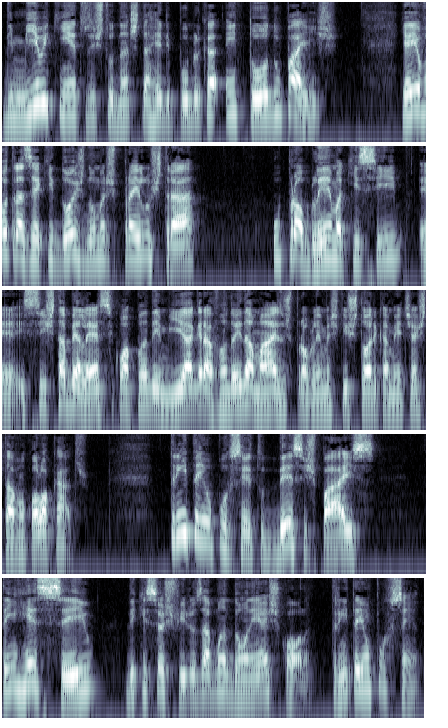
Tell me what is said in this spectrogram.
de 1.500 estudantes da rede pública em todo o país. E aí eu vou trazer aqui dois números para ilustrar o problema que se, eh, se estabelece com a pandemia, agravando ainda mais os problemas que historicamente já estavam colocados. 31% desses pais tem receio de que seus filhos abandonem a escola, 31%.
